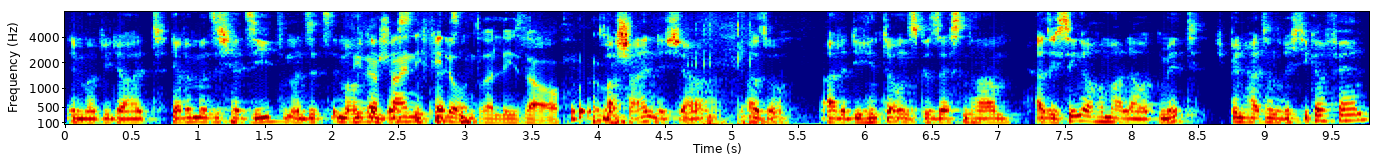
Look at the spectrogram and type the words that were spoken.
immer wieder halt, ja, wenn man sich halt sieht, man sitzt immer Wie auf den wahrscheinlich besten viele unserer Leser auch. Also, Wahrscheinlich, ja. Also alle, die hinter uns gesessen haben. Also ich singe auch immer laut mit. Ich bin halt so ein richtiger Fan.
